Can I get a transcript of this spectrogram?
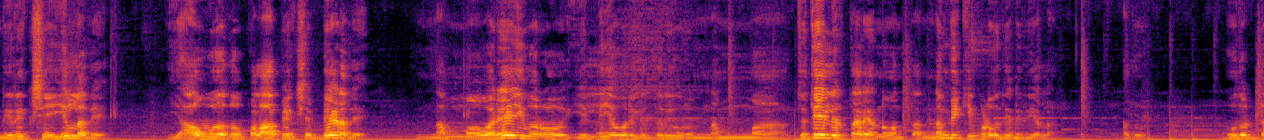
ನಿರೀಕ್ಷೆ ಇಲ್ಲದೆ ಯಾವುದೂ ಫಲಾಪೇಕ್ಷೆ ಬೇಡದೆ ನಮ್ಮವರೇ ಇವರು, ಎಲ್ಲಿಯವರಿಗಿದ್ದರೆ ಇವರು ನಮ್ಮ ಜೊತೆಯಲ್ಲಿರ್ತಾರೆ ಅನ್ನುವಂಥ ನಂಬಿಕೆ ಕೊಡುವುದೇನಿದೆಯಲ್ಲ, ಅದು ಬಹುದೊಡ್ಡ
